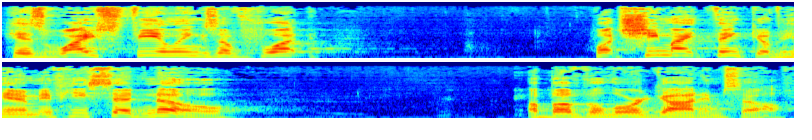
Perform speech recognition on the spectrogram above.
his wife's feelings of what, what she might think of him if he said no above the Lord God himself.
